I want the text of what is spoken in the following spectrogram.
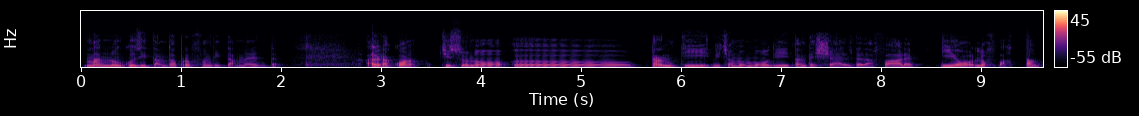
ma non così tanto approfonditamente. Allora, qua ci sono eh, tanti, diciamo, modi, tante scelte da fare. Io l'ho fatta.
